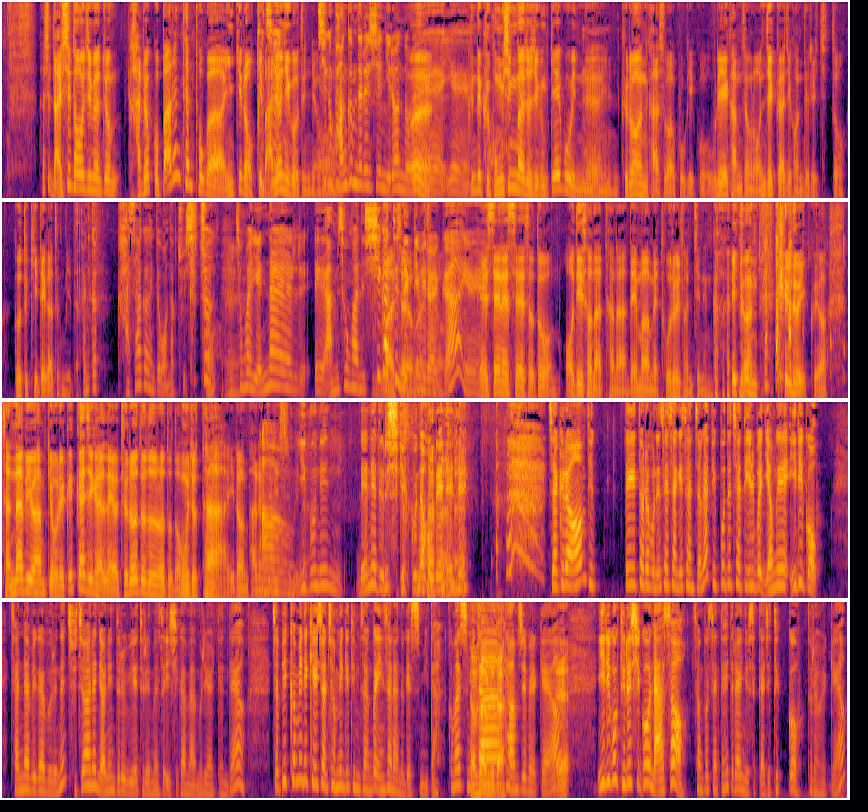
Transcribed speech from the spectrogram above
사실 날씨 더워지면 좀 가볍고 빠른 템포가 인기를 얻기 그치. 마련이거든요. 지금 방금 들으신 이런 노래. 예. 근데 그 공식마저 지금 깨고 있는 음. 그런 가수와 곡이고 우리의 감성을 언제까지 건드릴지 또 그것도 기대가 됩니다. 그러니까 가사가 근데 워낙 그쵸, 예. 정말 옛날에 암송하는 시 같은 맞아요, 느낌이랄까? 예. 그 SNS에서도 어디서 나타나 내 마음에 돌을 던지는가 이런 글도 있고요. 잔나비와 함께 올해 끝까지 갈래요. 들어도 들어도 너무 좋다 이런 반응들이 아우, 있습니다. 이분은 내내 들으시겠구나 올해 내내. 자, 그럼 빅데이터로 보는 세상이 선정한 빅보드 차트 1분 영예 1위 곡. 잔나비가 부르는 주저하는 연인들을 위해 들으면서 이 시간 마무리할 텐데요. 자, 빅커뮤니케이션 전민기 팀장과 인사 나누겠습니다. 고맙습니다. 감사합니다. 다음 주에 뵐게요. 네. 1위 곡 들으시고 나서 정보센터 헤드라인 뉴스까지 듣고 돌아올게요.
